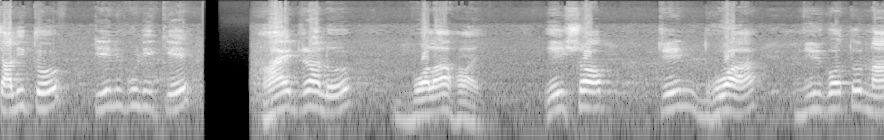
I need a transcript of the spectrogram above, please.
চালিত ট্রেনগুলিকে হাইড্রালো বলা হয়। এইসব ট্রেন ধোঁয়া নির্গত না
